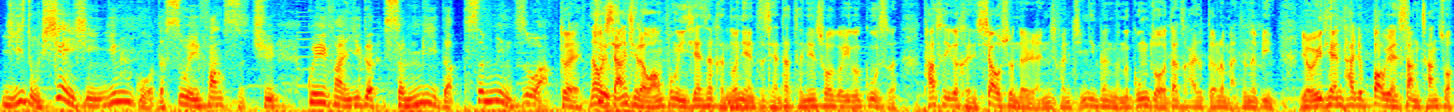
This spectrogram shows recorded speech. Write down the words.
以一种线性因果的思维方式去规范一个神秘的生命之网。对，让我想起了王凤仪先生很多年之前，他曾经说过一个故事。他是一个很孝顺的人，很勤勤恳恳的工作，但是还是得了满身的病。有一天，他就抱怨上苍说：“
